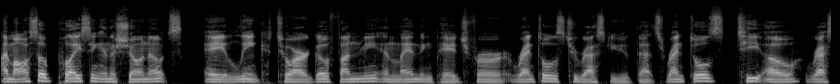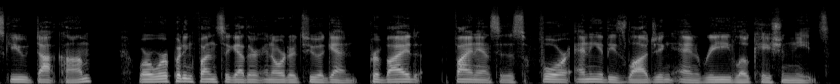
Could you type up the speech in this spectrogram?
I'm also placing in the show notes a link to our GoFundMe and landing page for Rentals to Rescue. That's rentalstorescue.com, where we're putting funds together in order to, again, provide finances for any of these lodging and relocation needs.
